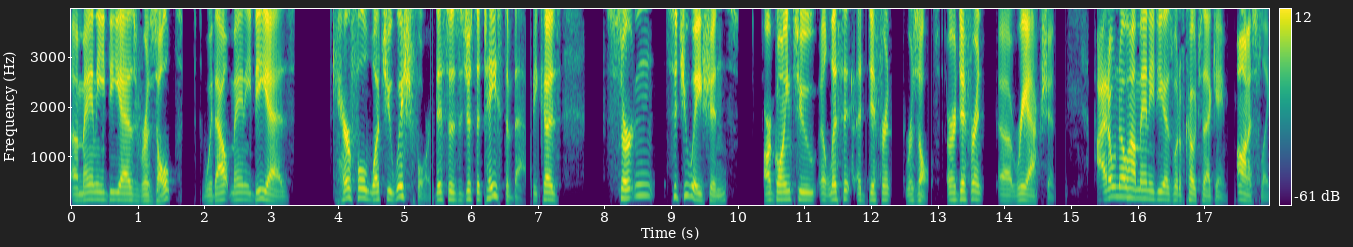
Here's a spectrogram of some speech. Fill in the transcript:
a Manny Diaz result without Manny Diaz, careful what you wish for. This is just a taste of that because certain situations are going to elicit a different result or a different uh, reaction. I don't know how Manny Diaz would have coached that game, honestly.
